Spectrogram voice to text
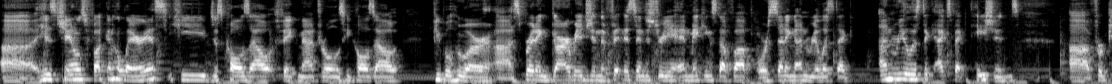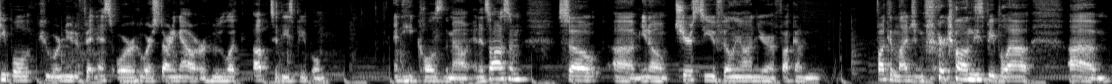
Uh, his channel's fucking hilarious. He just calls out fake naturals. He calls out people who are uh, spreading garbage in the fitness industry and making stuff up or setting unrealistic unrealistic expectations uh, for people who are new to fitness or who are starting out or who look up to these people and he calls them out and it's awesome so um, you know cheers to you philion you're a fucking fucking legend for calling these people out um,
